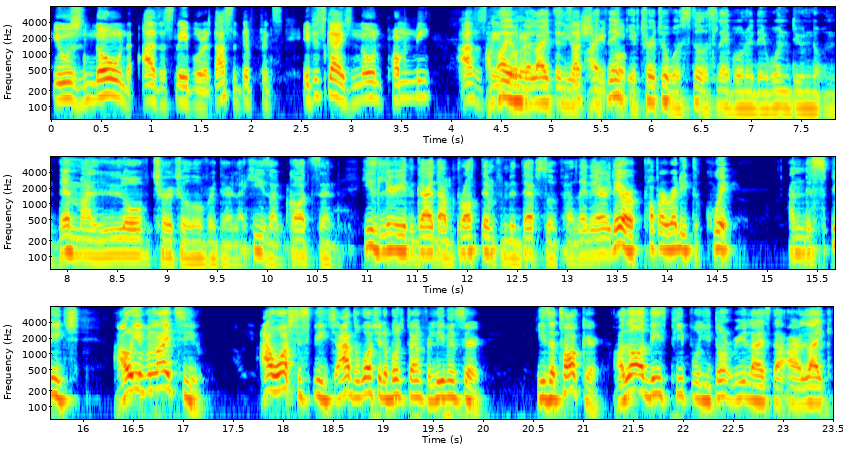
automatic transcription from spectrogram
he was known as a slave owner. That's the difference. If this guy is known prominently as a I'm slave not even owner, gonna lie to you. I think cool. if Churchill was still a slave owner, they wouldn't do nothing. Them man love Churchill over there. Like he's a godsend. He's literally the guy that brought them from the depths of hell. Like they are they are proper ready to quit. And the speech, I don't even lie to you. I watched the speech. I had to watch it a bunch of times for Leaving Cert. He's a talker. A lot of these people you don't realize that are like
